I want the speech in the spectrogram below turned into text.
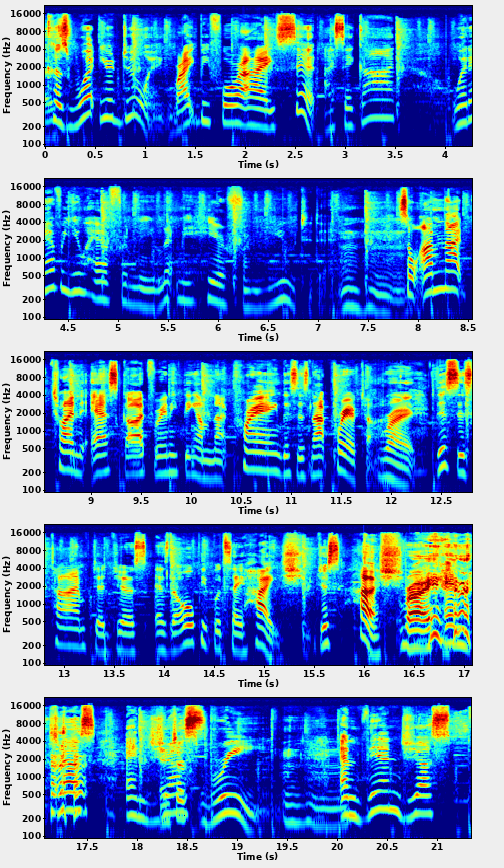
Because what you're doing right before I sit, I say, God, whatever you have for me, let me hear from you today. Mm-hmm. So I'm not trying to ask God for anything. I'm not praying. This is not prayer time. Right. This is time to just, as the old people would say, hush. Just hush. Right. And just and just, just- breathe. Mm-hmm. And then just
